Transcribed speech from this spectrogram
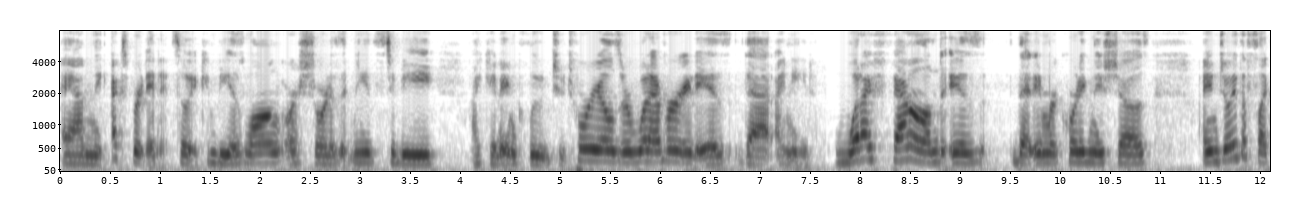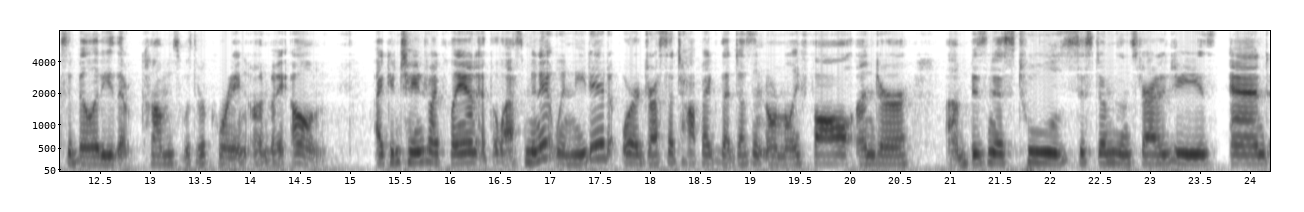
am the expert in it. So, it can be as long or as short as it needs to be. I can include tutorials or whatever it is that I need what I found is that in recording these shows, I enjoy the flexibility that comes with recording on my own. I can change my plan at the last minute when needed or address a topic that doesn't normally fall under um, business tools, systems, and strategies, and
